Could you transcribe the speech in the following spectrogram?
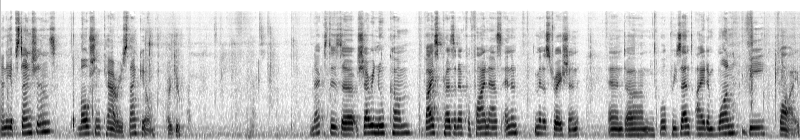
Any abstentions? Motion carries. Thank you. Thank you. Next is uh, Sherry Newcomb, Vice President for Finance and Administration, and um, will present item 1B5,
